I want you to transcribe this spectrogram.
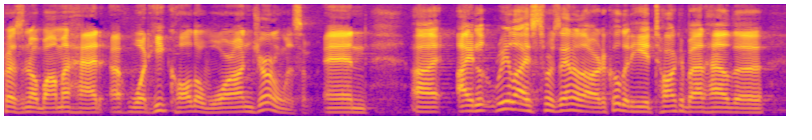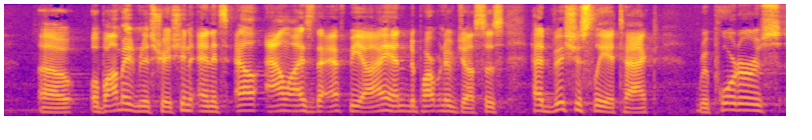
President Obama had a, what he called a war on journalism. And uh, I realized towards the end of the article that he had talked about how the uh, Obama administration and its allies, the FBI and Department of Justice, had viciously attacked reporters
